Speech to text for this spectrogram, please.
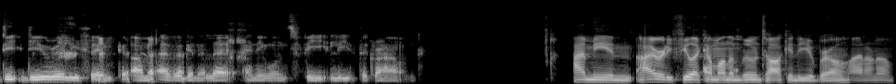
do, do you really think I'm ever going to let anyone's feet leave the ground? I mean, I already feel like I'm on the moon talking to you, bro. I don't know.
